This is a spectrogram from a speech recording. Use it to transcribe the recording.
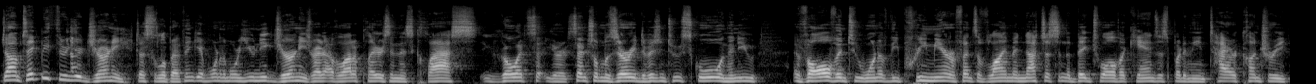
Dom, take me through your journey just a little bit. I think you have one of the more unique journeys, right? I have a lot of players in this class. You go at your Central Missouri Division two school, and then you evolve into one of the premier offensive linemen, not just in the Big 12 at Kansas, but in the entire country.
